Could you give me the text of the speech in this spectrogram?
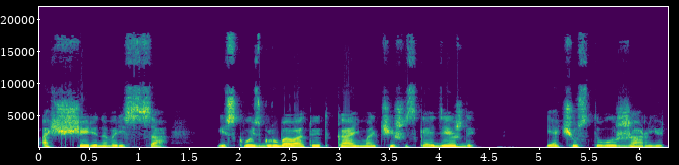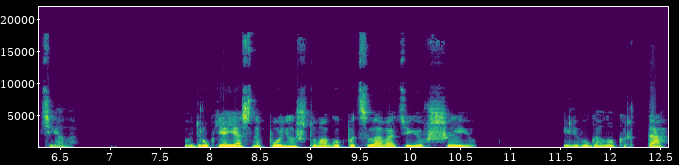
ощеренного резца, и сквозь грубоватую ткань мальчишеской одежды я чувствовал жар ее тела. Вдруг я ясно понял, что могу поцеловать ее в шею или в уголок рта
